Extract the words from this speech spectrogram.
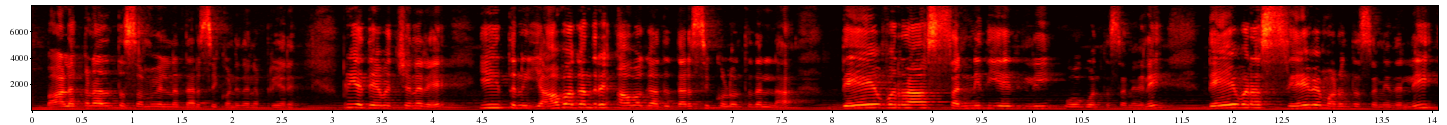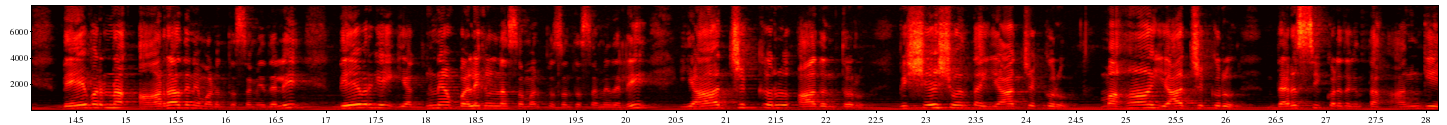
ಬಾಲಕನಾದಂಥ ಸಮಯವನ್ನು ಧರಿಸಿಕೊಂಡಿದ್ದಾನೆ ಪ್ರಿಯರೇ. ಪ್ರಿಯ ದೇವಚನರೇ, ಈತನು ಯಾವಾಗಂದರೆ ಆವಾಗ ಅದು ಧರಿಸಿಕೊಳ್ಳುವಂಥದ್ದಲ್ಲ, ದೇವರ ಸನ್ನಿಧಿಯಲ್ಲಿ ಹೋಗುವಂಥ ಸಮಯದಲ್ಲಿ, ದೇವರ ಸೇವೆ ಮಾಡುವಂಥ ಸಮಯದಲ್ಲಿ, ದೇವರನ್ನ ಆರಾಧನೆ ಮಾಡುವಂಥ ಸಮಯದಲ್ಲಿ, ದೇವರಿಗೆ ಯಜ್ಞ ಬಳಿಗಳನ್ನ ಸಮರ್ಪಿಸುವಂಥ ಸಮಯದಲ್ಲಿ ಯಾಜಕರು ಆದಂಥವ್ರು ವಿಶೇಷವಂಥ ಯಾಜಕರು, ಮಹಾಯಾಜಕರು ಧರಿಸಿಕೊಳ್ಳತಕ್ಕಂಥ ಅಂಗಿ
